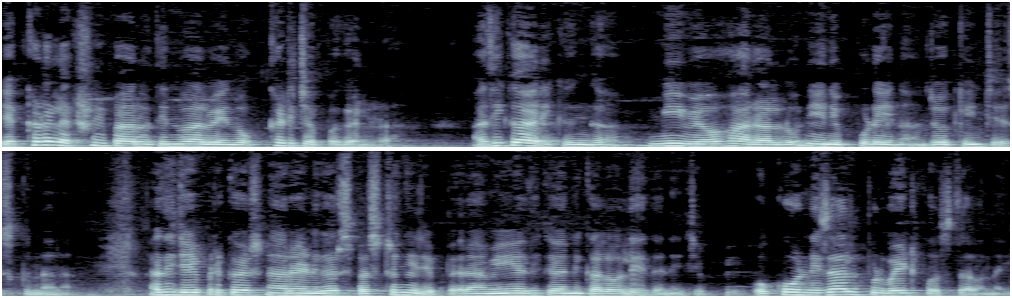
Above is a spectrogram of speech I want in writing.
ఎక్కడ లక్ష్మీ పార్వతి ఇన్వాల్వ్ అయింది ఒక్కటి చెప్పగలరా? అధికారికంగా మీ వ్యవహారాల్లో నేను ఎప్పుడైనా జోక్యం చేసుకున్నాను? అది జయప్రకాష్ నారాయణ గారు స్పష్టంగా చెప్పారు ఆమె ఏ అధికారిని కలవలేదని చెప్పి. ఒక్కో నిజాలు ఇప్పుడు బయటకు వస్తూ ఉన్నాయి.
